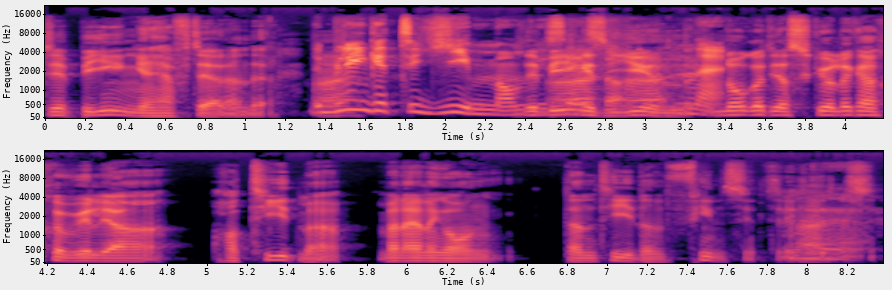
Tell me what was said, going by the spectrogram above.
det blir inget häftigare än det. Det blir inget gym om Det vi blir säger inget så. gym. Nej. Något jag skulle kanske vilja ha tid med, men än en gång, den tiden finns inte Nej. riktigt.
